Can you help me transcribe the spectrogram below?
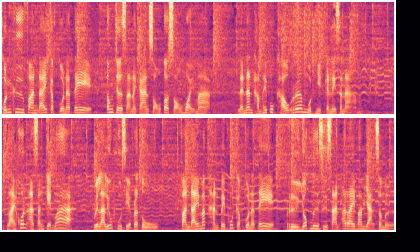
ผลคือฟานไดกับโกนาเต้ต้องเจอสถานการณ์ 2 ต่อ 2 บ่อยมาก และนั่นทำให้พวกเขาเริ่มหงุดหงิดกันในสนาม หลายคนอาจสังเกตว่า เวลาลิวพูเสียประตู ฟานไดมักหันไปพูดกับโกนาเต้หรือยกมือสื่อสารอะไรบางอย่างเสมอ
